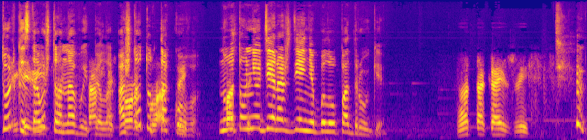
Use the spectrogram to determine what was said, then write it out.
Только из того, что она выпила. А что тут такого? Ну вот у нее день рождения было у подруги. Вот такая жизнь.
